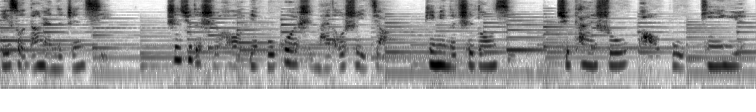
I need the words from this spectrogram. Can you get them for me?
理所当然的珍惜，失去的时候也不过是埋头睡觉，拼命的吃东西，去看书、跑步、听音乐。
